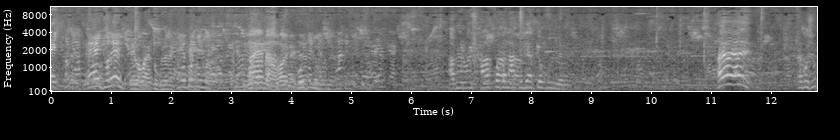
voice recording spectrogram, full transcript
এই এই জলিল। এই বাবা একটু নাকি না না হয় না। বইটা নিয়ে আসো। আপনার ওই খারাপ কথা না খুলে আর কেউ বুঝলেন না। এই, এই, এই, এই, বসুন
